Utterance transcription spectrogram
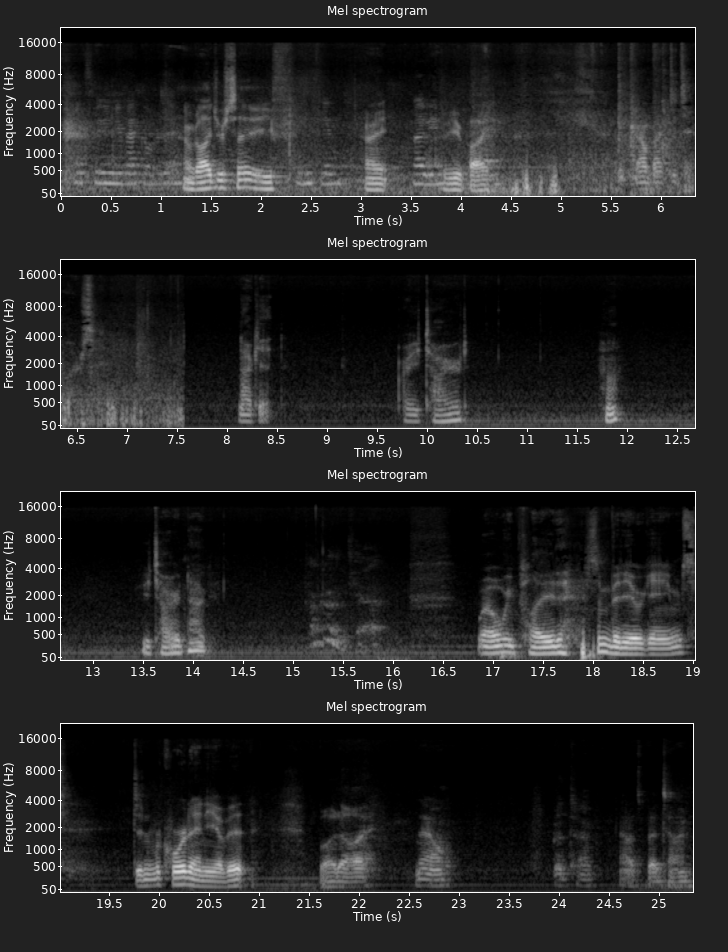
Thanks for being back over there. I'm glad you're safe. Thank you. Alright. Love you. Love you. Bye. Now back to Taylor's. Nugget. Are you tired? Huh? You tired, Nugget? Well, we played some video games. Didn't record any of it. But, uh, now, Bedtime. now it's bedtime.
